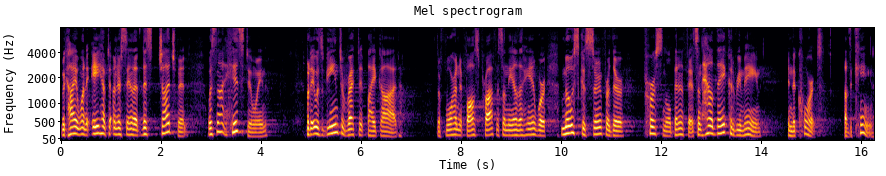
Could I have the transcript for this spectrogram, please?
Micaiah wanted Ahab to understand that this judgment was not his doing, but it was being directed by God. The 400 false prophets, on the other hand, were most concerned for their personal benefits and how they could remain in the court of the king.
